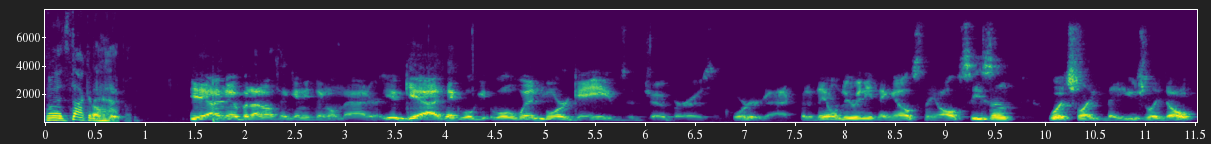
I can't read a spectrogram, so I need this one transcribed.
Well, it's not going to Okay. happen. Yeah, I know, but I don't think anything will matter. Yeah, Yeah, I think we'll get, we'll win more games if Joe Burrow's the quarterback. But if they don't do anything else in the off season, which like they usually don't,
